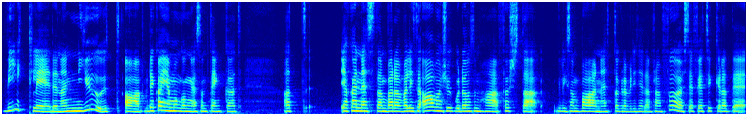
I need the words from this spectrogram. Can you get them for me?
vik kläderna, njut av... Det kan jag många gånger som tänka att, att jag kan nästan bara vara lite avundsjuk på de som har första liksom, barnet och graviditeten framför sig, för jag tycker att det,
